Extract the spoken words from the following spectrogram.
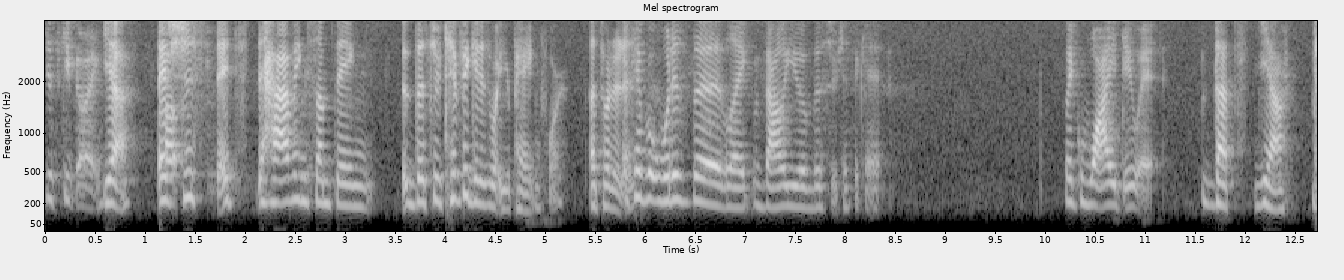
just keep going. Yeah. It's Uh, just, it's having something, the certificate is what you're paying for. That's what it is. Okay, but what is the like value of the certificate? Like, why do it? That's yeah.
